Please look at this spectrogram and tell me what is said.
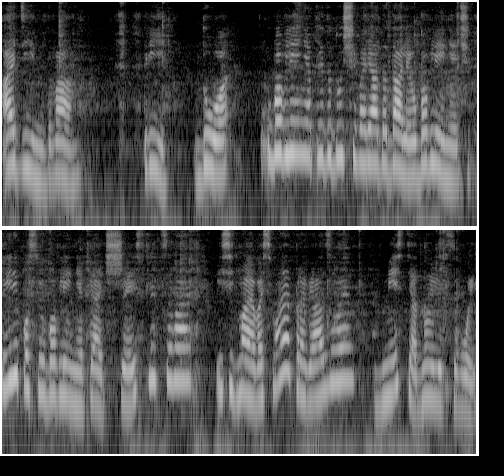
1, 2, 3 до убавления предыдущего ряда. Далее убавление 4, после убавления 5, 6 лицевая. И седьмая, восьмая провязываем вместе одной лицевой.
